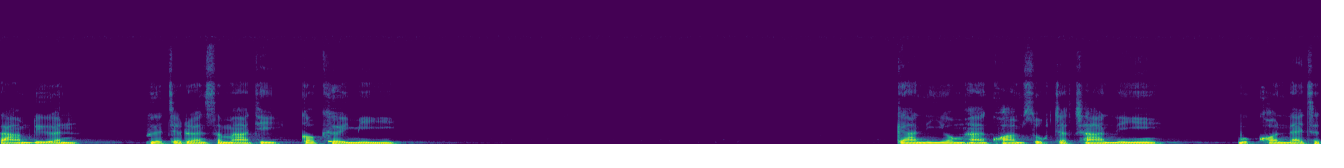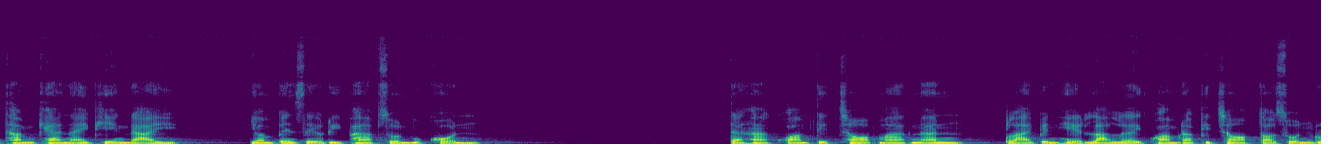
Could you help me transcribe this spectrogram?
สามเดือน เพื่อเจริญสมาธิก็เคยมี การนิยมหาความสุขจากฌานนี้ บุคคลใดจะทำแค่ไหนเพียงใด ย่อมเป็นเสรีภาพส่วนบุคคล แต่หากความติดชอบมากนั้น กลายเป็นเหตุละเลยความรับผิดชอบต่อส่วนร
